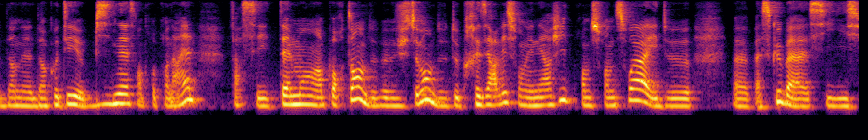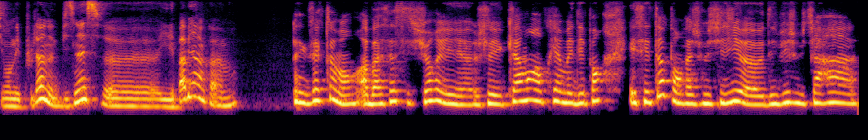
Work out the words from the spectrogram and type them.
d'un côté business entrepreneurial, enfin c'est tellement important de justement de, de, préserver son énergie, de prendre soin de soi et de euh, parce que bah si si on n'est plus là, notre business il est pas bien quand même. Exactement. Ah bah ça c'est sûr et euh, je l'ai clairement appris à mes dépens et c'est top en fait. Je me suis dit euh, au début je me dit ah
